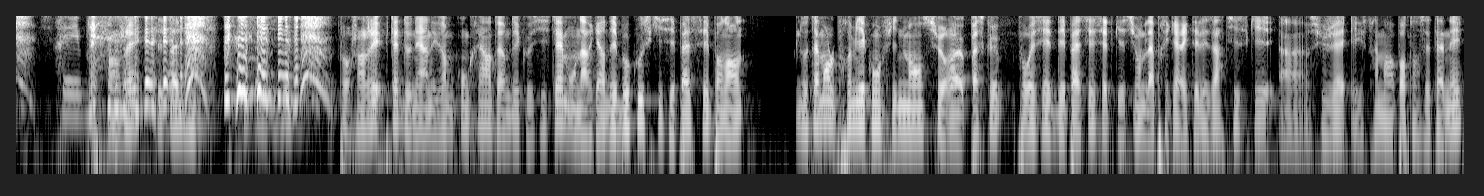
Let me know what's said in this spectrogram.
C'était pour changer. C'est pas pour changer, peut-être donner un exemple concret en termes d'écosystème. On a regardé beaucoup ce qui s'est passé pendant notamment le premier confinement sur euh, parce que pour essayer de dépasser cette question de la précarité des artistes qui est un sujet extrêmement important cette année,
